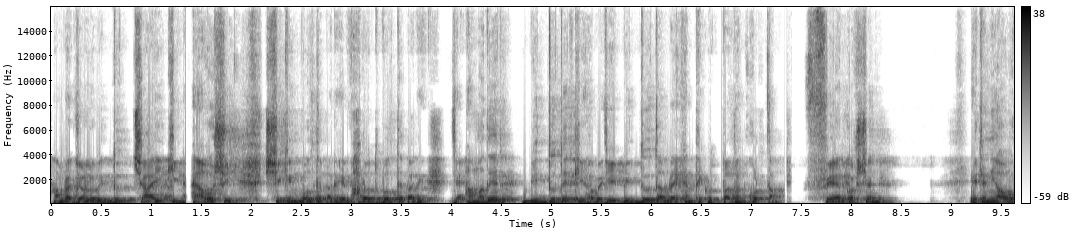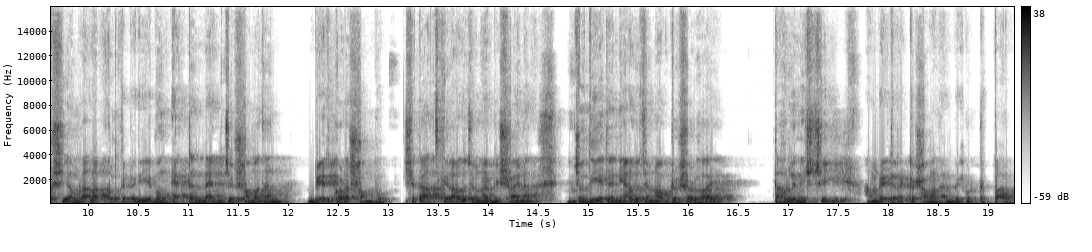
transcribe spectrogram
আমরা জলবিদ্যুৎ চাই কিনা। হ্যাঁ অবশ্যই। সিকিম বলতে পারে, ভারত বলতে পারে যে আমাদের বিদ্যুতের কি হবে, যে বিদ্যুৎ আমরা এখান থেকে উৎপাদন করতাম। ফেয়ার কোশ্চেন এটা নিয়ে অবশ্যই আমরা আলাপ করতে পারি এবং একটা ন্যায্য সমাধান বের করা সম্ভব। সেটা আজকের আলোচনার বিষয় না। যদি এটা নিয়ে আলোচনা অগ্রসর হয়, তাহলে নিশ্চয়ই আমরা এটার একটা সমাধান বের করতে পারব।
